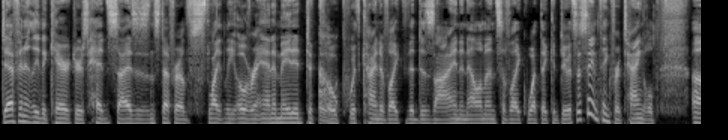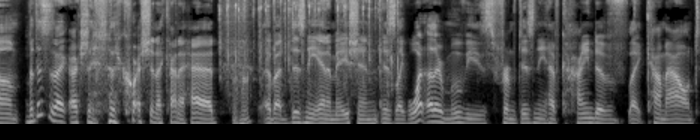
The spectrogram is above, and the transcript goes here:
definitely the characters' head sizes and stuff are slightly over animated to uh-huh. cope with kind of like the design and elements of like what they could do. It's the same thing for Tangled. Um, but this is actually another question I kind of had mm-hmm. about Disney animation is like what other movies from Disney have kind of like come out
